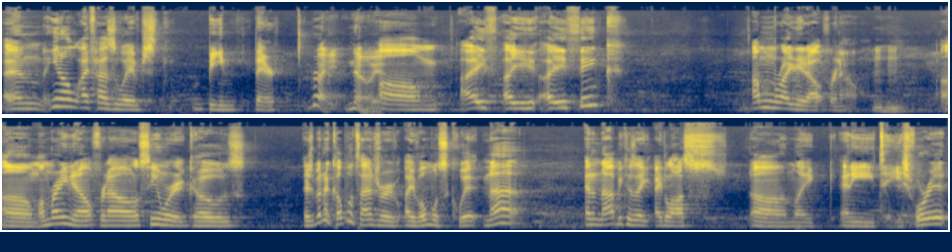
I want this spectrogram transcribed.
And you know, life has a way of just being there. Right. No. Yeah. Um, I, I, I think I'm writing it out for now. Mm-hmm. Um, I'm writing it out for now, seeing where it goes. There's been a couple of times where I've almost quit, not, and not because I, I lost um, like any taste for it.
